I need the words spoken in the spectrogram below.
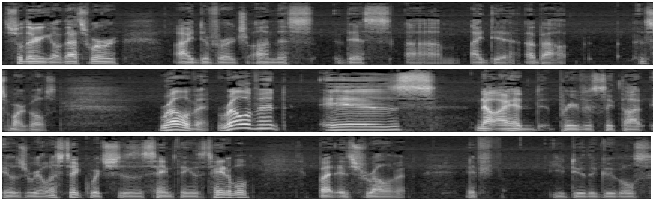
So there you go. That's where I diverge on this this um, idea about smart goals. Relevant. Relevant is now I had previously thought it was realistic, which is the same thing as attainable, but it's relevant. If you do the Googles,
